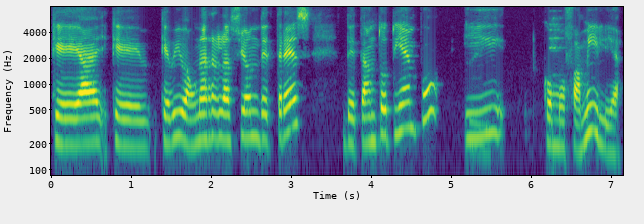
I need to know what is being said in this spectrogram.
que, hay, que, que viva una relación de tres de tanto tiempo y como familia.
